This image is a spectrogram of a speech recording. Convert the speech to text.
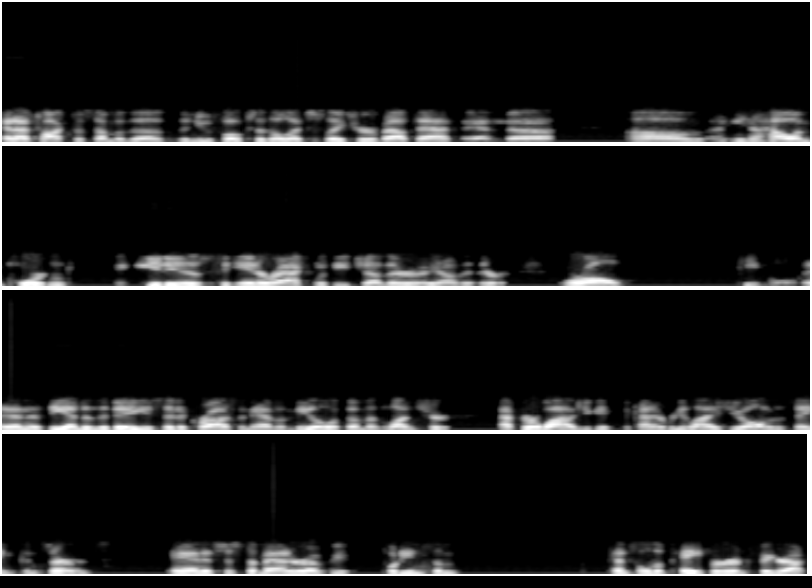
and I've talked to some of the, the new folks in the legislature about that and, uh, uh, you know, how important it is to interact with each other. You know, they're, we're all people. And at the end of the day, you sit across and have a meal with them at lunch or after a while, you get to kind of realize you all have the same concerns. and it's just a matter of putting some pencil to paper and figure out,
